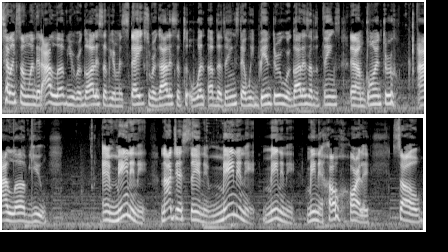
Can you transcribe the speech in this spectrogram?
telling someone that I love you regardless of your mistakes, regardless of what of the things that we've been through, regardless of the things that I'm going through. I love you, and meaning it, not just saying it, meaning it, meaning it, meaning it wholeheartedly. So,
